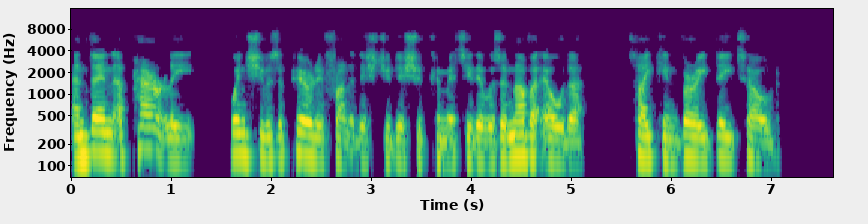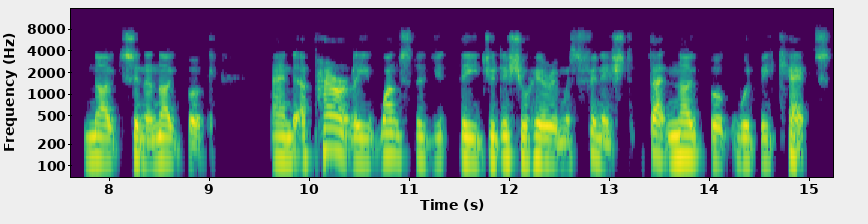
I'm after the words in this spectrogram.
And then apparently, when she was appearing in front of this judicial committee, there was another elder taking very detailed notes in a notebook. And apparently, once the, the judicial hearing was finished, that notebook would be kept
